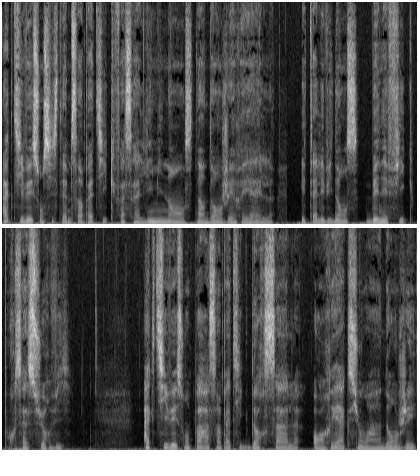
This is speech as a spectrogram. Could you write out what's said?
Activer son système sympathique face à l'imminence d'un danger réel est à l'évidence bénéfique pour sa survie. Activer son parasympathique dorsal en réaction à un danger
